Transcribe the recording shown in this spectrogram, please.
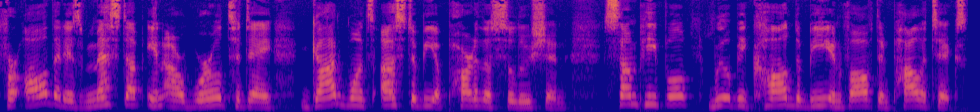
for all that is messed up in our world today, God wants us to be a part of the solution. Some people will be called to be involved in politics,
